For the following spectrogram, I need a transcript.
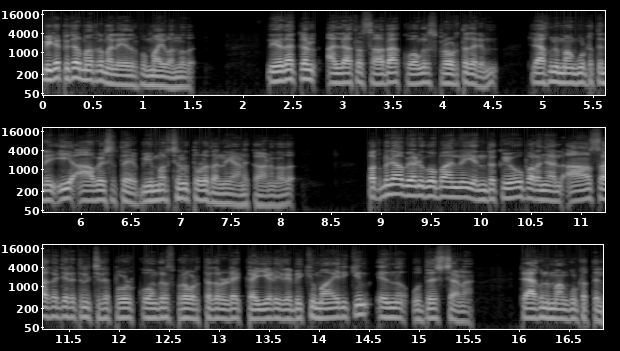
ബി ജെ പിക്കാർ മാത്രമല്ല എതിർപ്പുമായി വന്നത്. നേതാക്കൾ അല്ലാത്ത സാധാ കോൺഗ്രസ് പ്രവർത്തകരും രാഹുൽ മാങ്കൂട്ടത്തിന്റെ ഈ ആവേശത്തെ വിമർശനത്തോടെ തന്നെയാണ് കാണുന്നത്. പത്മജ വേണുഗോപാലിനെ എന്തൊക്കെയോ പറഞ്ഞാൽ ആ സാഹചര്യത്തിൽ ചിലപ്പോൾ കോൺഗ്രസ് പ്രവർത്തകരുടെ കയ്യടി ലഭിക്കുമായിരിക്കും എന്ന് ഉദ്ദേശിച്ചാണ് രാഹുൽ മാങ്കൂട്ടത്തിൽ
